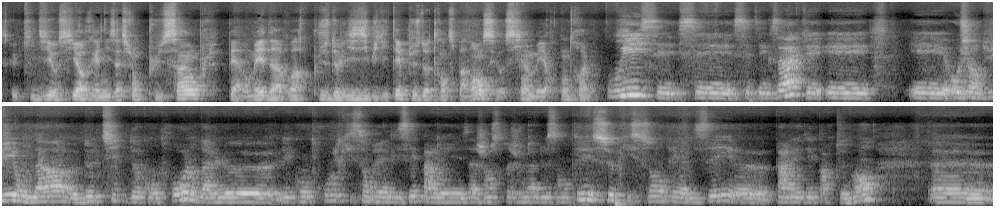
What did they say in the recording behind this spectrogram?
Parce que qui dit aussi organisation plus simple permet d'avoir plus de lisibilité, plus de transparence et aussi un meilleur contrôle. Oui, c'est exact. Et, et, aujourd'hui, on a deux types de contrôles. On a le, les contrôles qui sont réalisés par les agences régionales de santé et ceux qui sont réalisés euh, par les départements. Euh,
